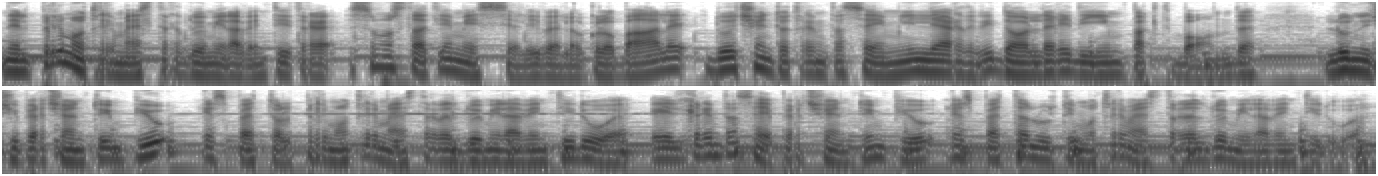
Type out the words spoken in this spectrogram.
nel primo trimestre 2023 sono stati emessi a livello globale 236 miliardi di dollari di impact bond, l'11% in più rispetto al primo trimestre del 2022 e il 36% in più rispetto all'ultimo trimestre del 2022.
